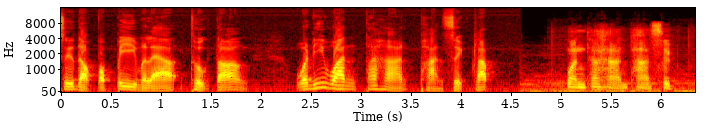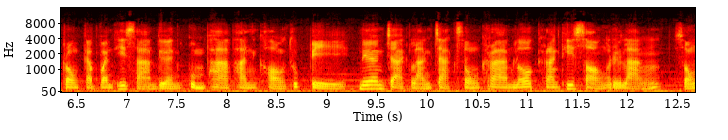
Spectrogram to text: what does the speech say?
ซื้อดอกป๊อปปี้มาแล้ว ถูกต้อง วันนี้วันทหารผ่านศึกครับ วันทหารผ่าศึกตรงกับวันที่ 3 เดือนกุมภาพันธ์ของทุกปี เนื่องจากหลังจากสงครามโลกครั้งที่ 2 หรือหลัง สง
